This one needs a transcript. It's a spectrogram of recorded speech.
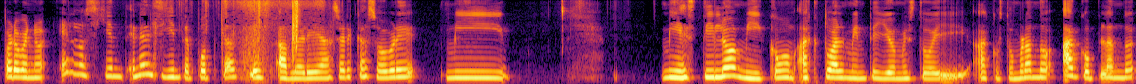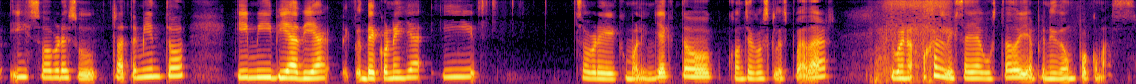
Pero bueno, en, siguiente, en el siguiente podcast les hablaré acerca sobre mi, mi estilo, mi cómo actualmente yo me estoy acostumbrando, acoplando y sobre su tratamiento y mi día a día de con ella y sobre cómo le inyecto, consejos que les pueda dar. Y bueno, ojalá les haya gustado y aprendido un poco más.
